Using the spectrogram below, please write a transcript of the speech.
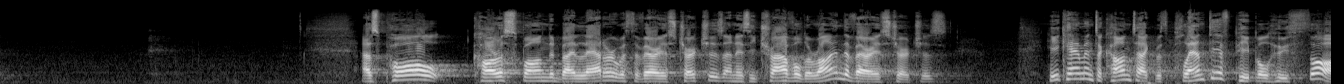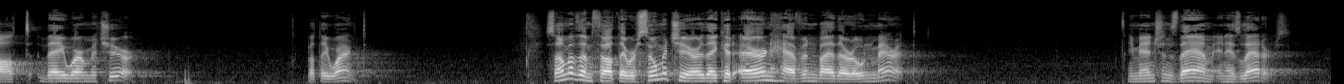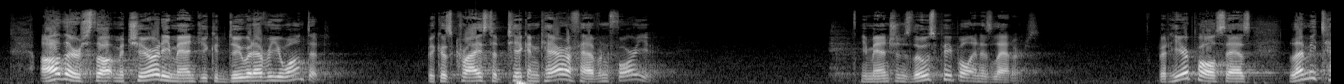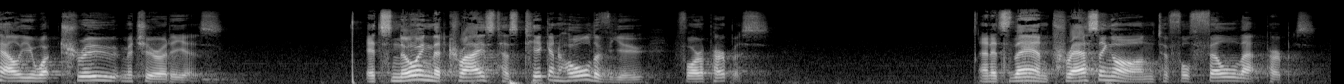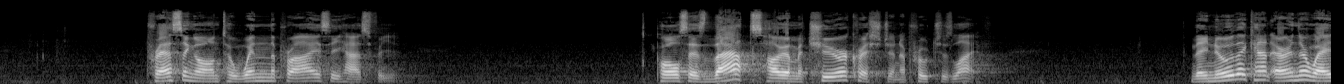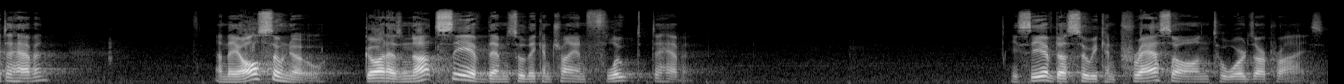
As Paul corresponded by letter with the various churches, and as he traveled around the various churches, he came into contact with plenty of people who thought they were mature, but they weren't. Some of them thought they were so mature they could earn heaven by their own merit. He mentions them in his letters. Others thought maturity meant you could do whatever you wanted because Christ had taken care of heaven for you. He mentions those people in his letters. But here Paul says, let me tell you what true maturity is. It's knowing that Christ has taken hold of you for a purpose. And it's then pressing on to fulfill that purpose. Pressing on to win the prize he has for you. Paul says that's how a mature Christian approaches life. They know they can't earn their way to heaven. And they also know God has not saved them so they can try and float to heaven. He saved us so we can press on towards our prize.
